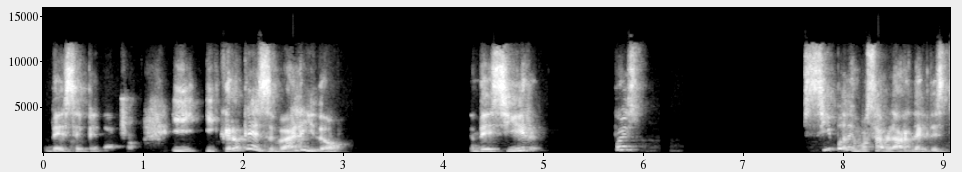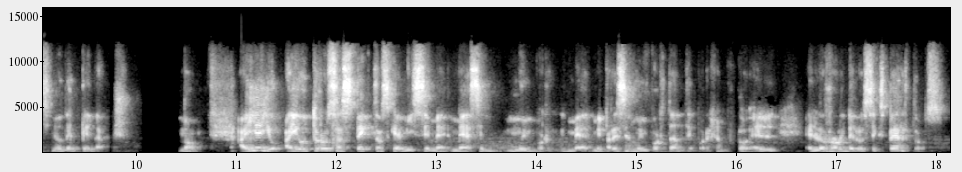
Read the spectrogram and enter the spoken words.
de ese pedazo. Y, y creo que es válido decir, pues sí podemos hablar del destino del penacho. ¿no? Ahí hay, otros aspectos que a mí se me, hacen muy, me, parecen muy importantes, por ejemplo, el, el rol de los expertos.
